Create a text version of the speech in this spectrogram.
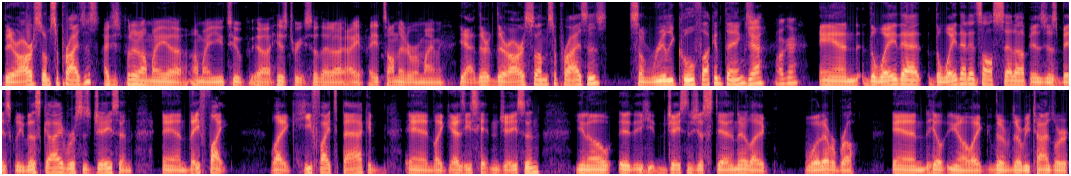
there are some surprises. I just put it on my uh, on my YouTube uh, history so that I, I it's on there to remind me. Yeah, there there are some surprises, some really cool fucking things. Yeah. Okay. and the way that the way that it's all set up is just basically this guy versus Jason, and they fight. Like he fights back, and and like as he's hitting Jason, you know, it, he, Jason's just standing there like, whatever, bro. And he'll, you know, like there there'll be times where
